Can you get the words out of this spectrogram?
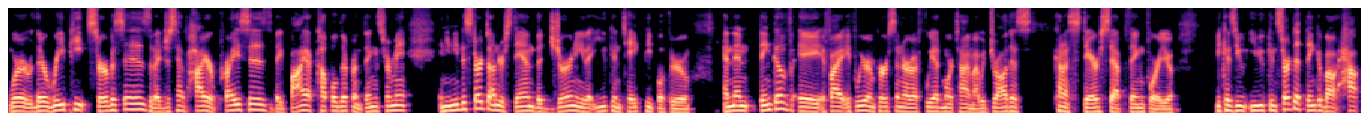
Where they're repeat services that I just have higher prices. They buy a couple different things from me. And you need to start to understand the journey that you can take people through. And then think of a if I if we were in person or if we had more time, I would draw this kind of stair step thing for you because you you can start to think about how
